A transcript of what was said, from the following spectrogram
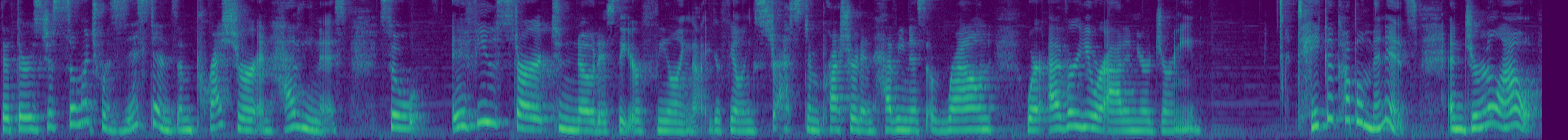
that there's just so much resistance and pressure and heaviness. So if you start to notice that you're feeling that, you're feeling stressed and pressured and heaviness around wherever you are at in your journey, take a couple minutes and journal out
